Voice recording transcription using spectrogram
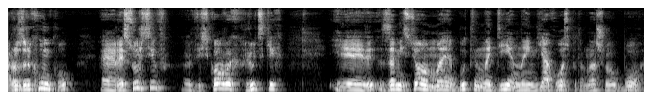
розрахунку е, ресурсів військових, людських, і замість цього має бути надія на ім'я Господа, нашого Бога.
